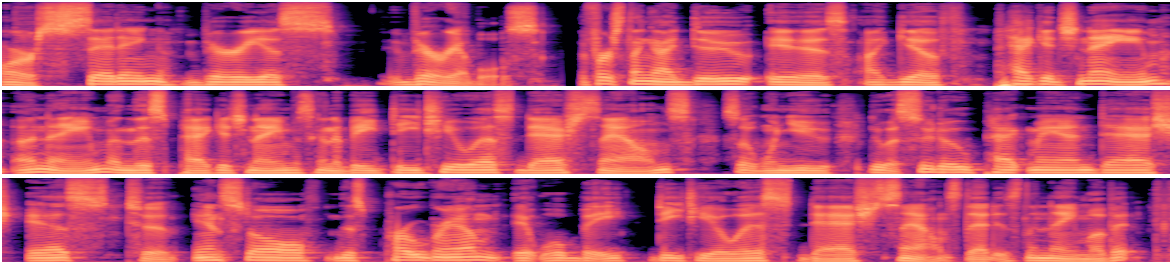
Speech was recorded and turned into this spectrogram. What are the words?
are setting various variables. The first thing I do is I give package name a name, and this package name is going to be dtos-sounds. So when you do a sudo pacman-s to install this program, it will be dtos-sounds. That is the name of it.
